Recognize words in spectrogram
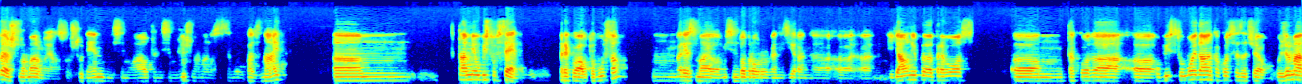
veš, normalno, jaz sem študent, nisem v avtu, nisem nič, normalno se sem lahko znašel. Um, tam je v bistvu vse preko avtobusov, um, res imajo, mislim, dobro organiziran uh, uh, javni prevoz. Um, tako da uh, v bistvu moj dan, kako se je začel. Oziroma,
